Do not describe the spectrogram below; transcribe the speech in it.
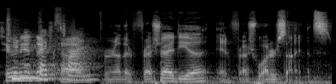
Tune, Tune in, in next time. time for another fresh idea in freshwater science.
